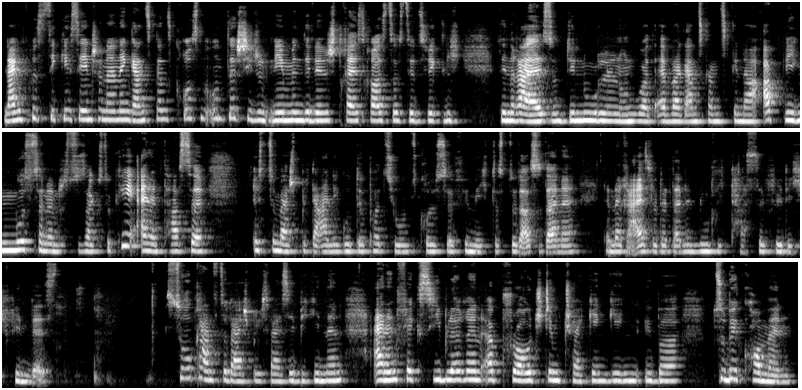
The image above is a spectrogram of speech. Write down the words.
langfristig gesehen schon einen ganz, ganz großen Unterschied und nehmen dir den Stress raus, dass du jetzt wirklich den Reis und die Nudeln und whatever ganz, ganz genau abwiegen musst, sondern dass du sagst, okay, eine Tasse ist zum Beispiel da eine gute Portionsgröße für mich, dass du da so deine, deine Reis- oder deine Nudeltasse für dich findest. So kannst du beispielsweise beginnen, einen flexibleren Approach dem Tracking gegenüber zu bekommen.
